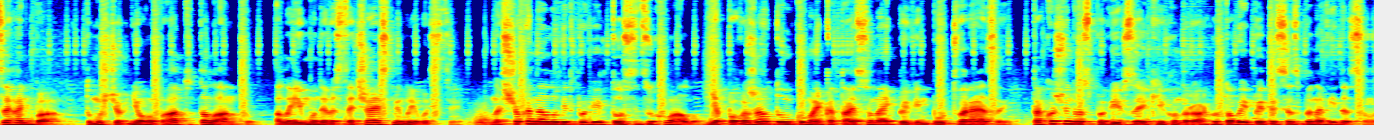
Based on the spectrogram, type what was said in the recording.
Це ганьба, тому що в нього багато таланту, але йому не вистачає сміливості. На що Канело відповів досить зухвало. Я поважав думку Майка Тайсона, якби він був тверезий. Також він розповів, за який гонорар готовий битися з Бенавідесом.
